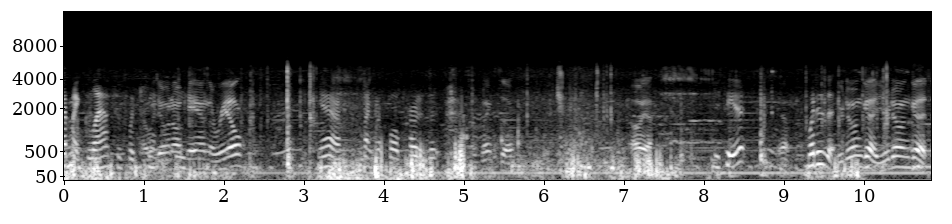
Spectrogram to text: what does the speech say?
have my glasses, so I Are can't we doing see. okay on the reel? Yeah, it's not gonna fall apart, is it? I think so. Oh yeah. You see it? Yep. What is it? You're doing good. You're doing good.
